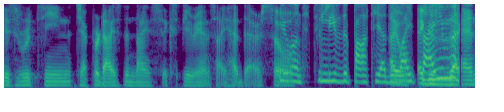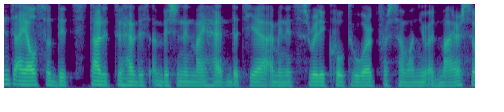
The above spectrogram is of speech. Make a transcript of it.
this routine jeopardize the nice experience I had there. So you wanted to leave the party at the I- right time. exa- and I also did started to have this ambition in my head that yeah, I mean it's really cool to work for someone you admire so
